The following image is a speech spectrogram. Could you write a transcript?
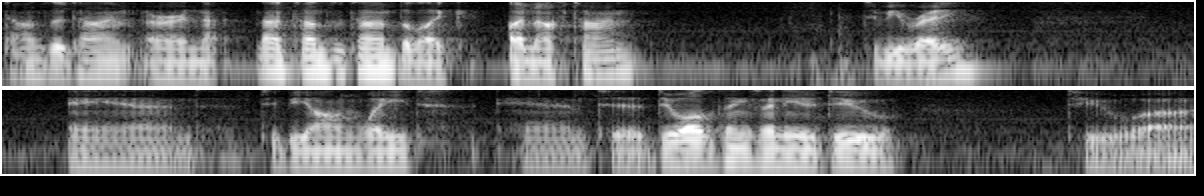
tons of time, or not not tons of time, but like enough time to be ready and to be on weight and to do all the things I need to do to uh,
